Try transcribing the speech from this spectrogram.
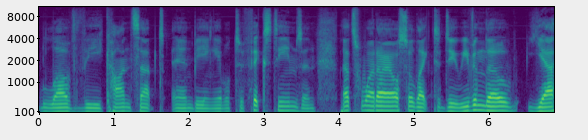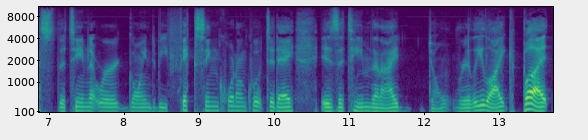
love the concept and being able to fix teams and that's what I also like to do. Even though yes the team that we're going to be fixing quote unquote today is a team that I don't really like but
